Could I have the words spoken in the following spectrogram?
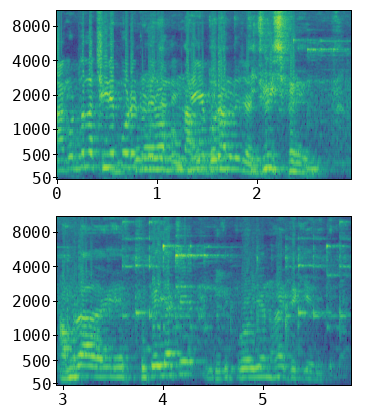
নাগরদোলা ছিঁড়ে পড়ে কিছুই ছেড়েনি। আমরা এর গেছে আছে যদি প্রয়োজন হয় দেখিয়ে দিতে পারি।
